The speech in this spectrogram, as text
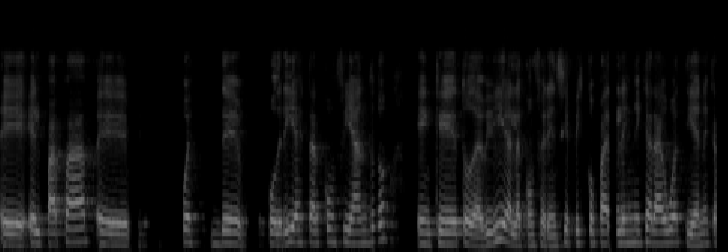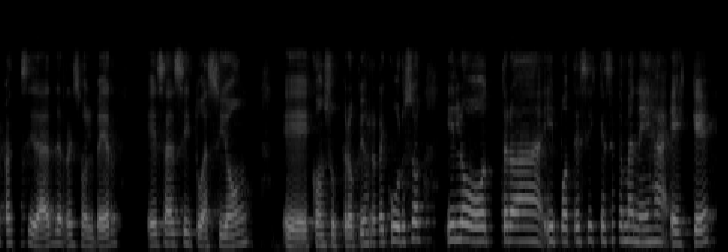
eh, el Papa pues podría estar confiando en que todavía la conferencia episcopal en Nicaragua tiene capacidad de resolver esa situación eh, con sus propios recursos. Y la otra hipótesis que se maneja es que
